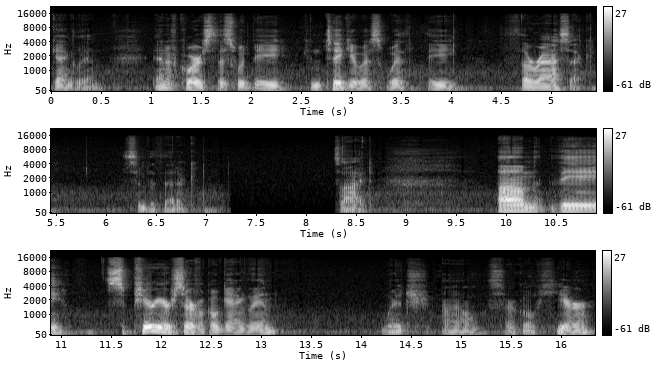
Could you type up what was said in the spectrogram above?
ganglion. And of course, this would be contiguous with the thoracic sympathetic side. Um, the superior cervical ganglion, which I'll circle here,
